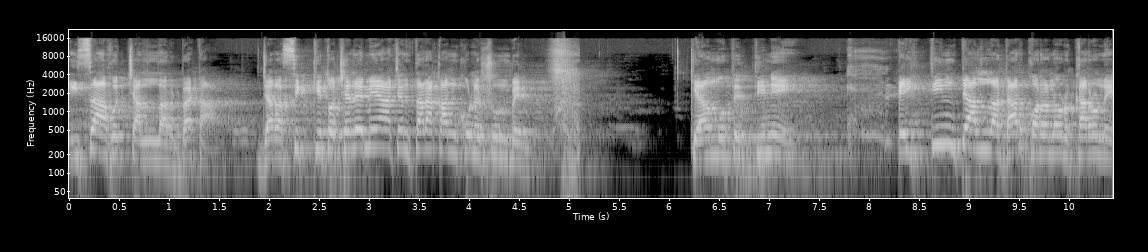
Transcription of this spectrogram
ঈসা হচ্ছে আল্লাহর বেটা। যারা শিক্ষিত ছেলে মেয়ে আছেন, তারা কান খুলে শুনবেন। কেয়ামতের দিনে এই তিনটে আল্লাহ দাঁড় করানোর কারণে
